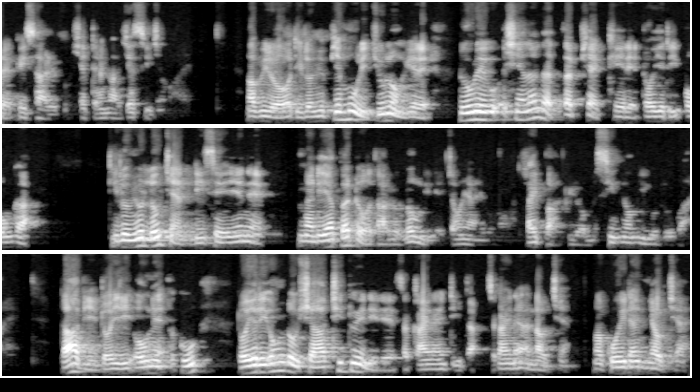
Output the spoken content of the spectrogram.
တဲ့ကိစ္စတွေကိုရက်တန်းကရက်စီကြပါတယ်နောက်ပြီးတော့ဒီလိုမျိုးပြစ်မှုတွေကျူးလွန်ခဲ့တဲ့လူတွေကိုအရှင်လက်လက်တပ်ဖြတ်ခဲ့တဲ့ဒေါ်ရတီအုံးကဒီလိုမျိုးလောက်ကျန်လီဆယ်ရင်းနဲ့အမှန်တရားဘတ်တော်သားလို့လုပ်နေတဲ့အကြောင်းအရာတွေပေါ်မှာလိုက်ပါပြီးတော့မစီမျောမိလို့လိုပါတယ်။ဒါအပြင်ဒေါ်ရတီအုံးနဲ့အခုဒေါ်ရတီအုံးလှုပ်ရှားထိတွေ့နေတဲ့စကိုင်းတိုင်းဒေသစကိုင်းတိုင်းအနောက်ချမ်းမကွေးတိုင်းမြောက်ချမ်း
